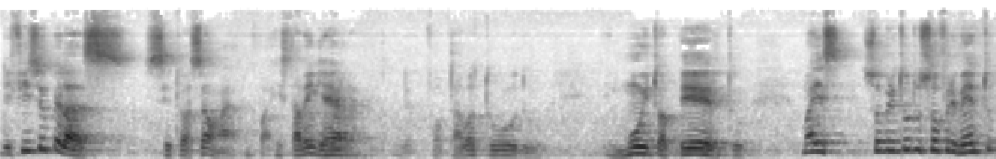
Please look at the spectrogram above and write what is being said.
Difícil pelas situação, país estava em guerra, faltava tudo, muito aperto, mas sobretudo o sofrimento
